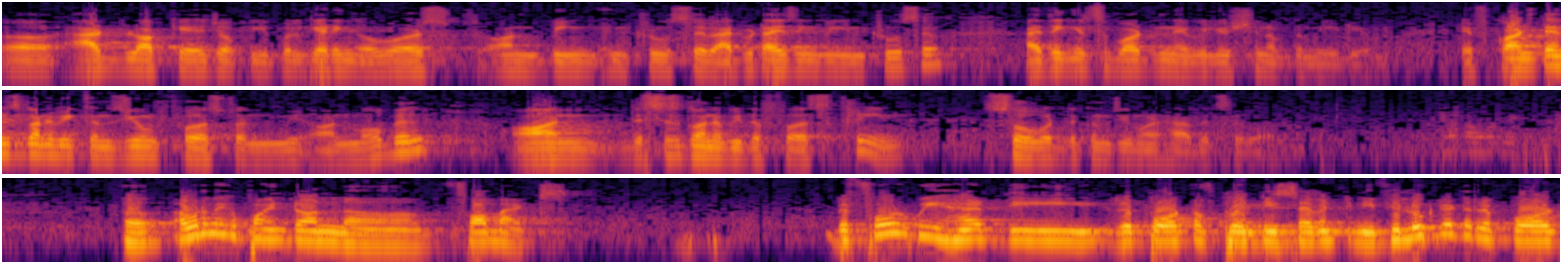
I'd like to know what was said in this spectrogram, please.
uh, ad blockage or people getting averse on being intrusive, advertising being intrusive. I think it's about an evolution of the medium. If content is going to be consumed first on, on mobile, on this is going to be the first screen, so would the consumer habits evolve. Uh, I want to make a point on uh, formats. Before we had the report of 2017, if you looked at a report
